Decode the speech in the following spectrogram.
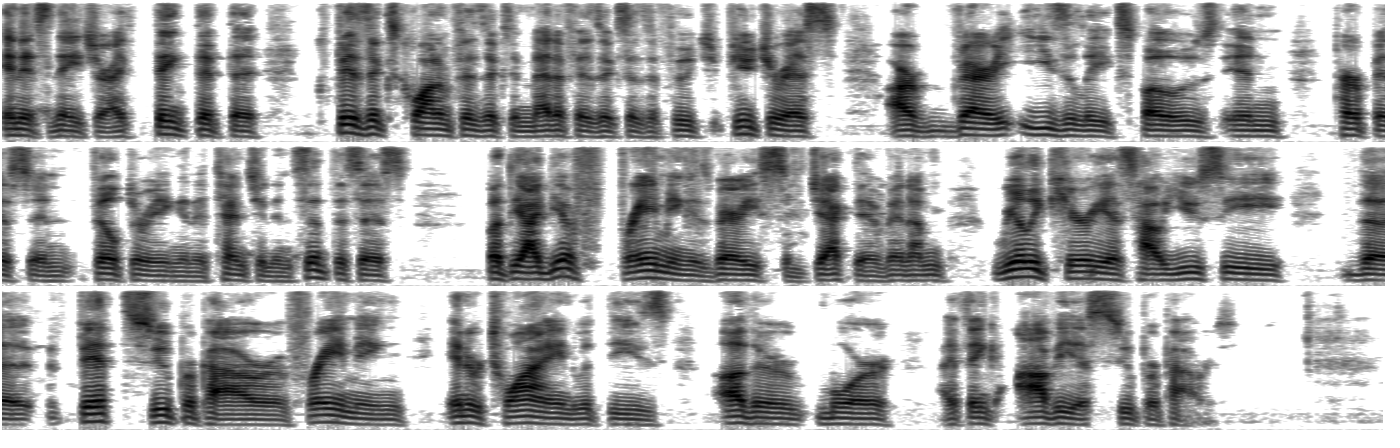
in its nature. I think that the physics, quantum physics, and metaphysics as a futurist are very easily exposed in purpose and filtering and attention and synthesis. But the idea of framing is very subjective. And I'm really curious how you see the fifth superpower of framing intertwined with these other more, I think, obvious superpowers.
